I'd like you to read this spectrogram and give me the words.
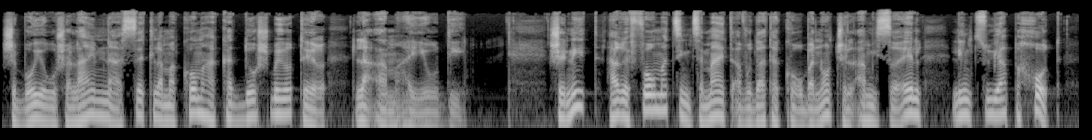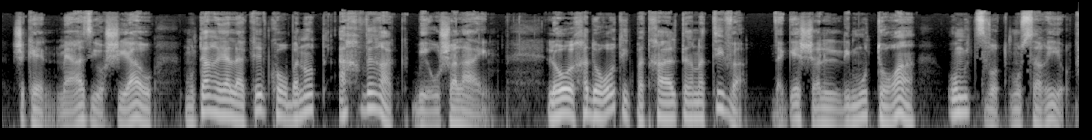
שבו ירושלים נעשית למקום הקדוש ביותר לעם היהודי. שנית, הרפורמה צמצמה את עבודת הקורבנות של עם ישראל למצויה פחות, שכן מאז יאשיהו מותר היה להקריב קורבנות אך ורק בירושלים. לאורך הדורות התפתחה אלטרנטיבה, דגש על לימוד תורה ומצוות מוסריות.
